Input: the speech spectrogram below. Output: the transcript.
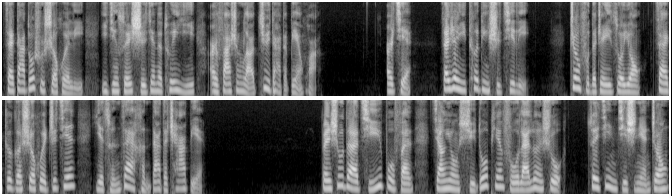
在大多数社会里已经随时间的推移而发生了巨大的变化，而且在任意特定时期里。政府的这一作用在各个社会之间也存在很大的差别。本书的其余部分将用许多篇幅来论述最近几十年中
